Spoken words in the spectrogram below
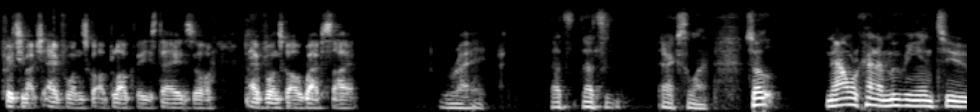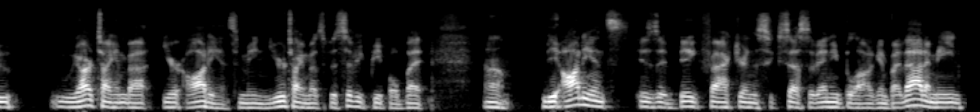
pretty much everyone's got a blog these days or everyone's got a website. Right. That's that's excellent. So now we're kind of moving into we are talking about your audience. I mean, you're talking about specific people, but um, the audience is a big factor in the success of any blog. And by that, I mean,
